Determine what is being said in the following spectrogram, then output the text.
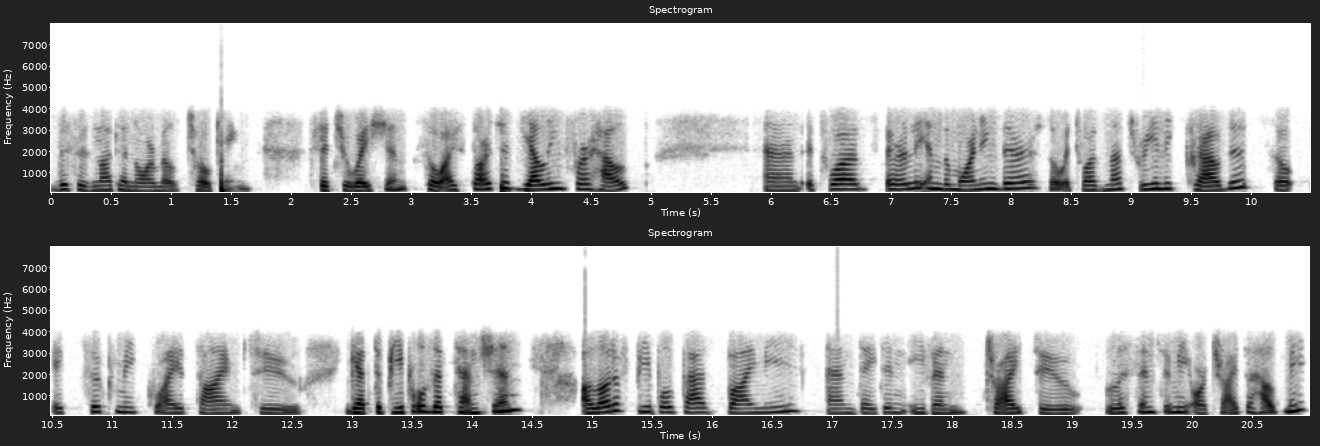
this is not a normal choking situation. So I started yelling for help. And it was early in the morning there, so it was not really crowded. So it took me quite time to get the people's attention. A lot of people passed by me and they didn't even try to listen to me or try to help me.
